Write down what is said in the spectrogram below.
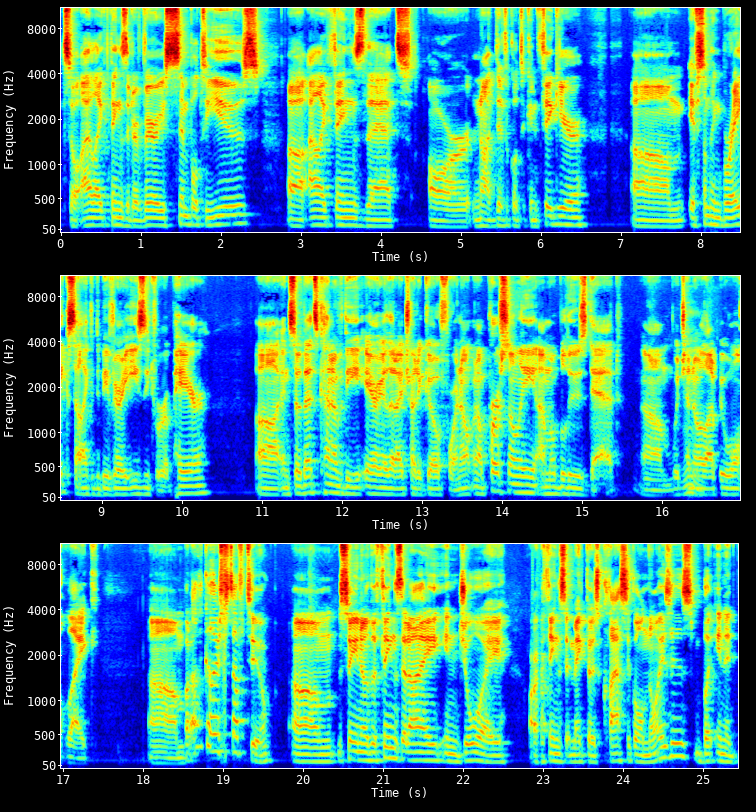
So I like things that are very simple to use. Uh, I like things that are not difficult to configure. Um, if something breaks, I like it to be very easy to repair. Uh, and so that's kind of the area that I try to go for. Now, now personally, I'm a blues dad, um, which I know a lot of people won't like, um, but I like other stuff too. Um, so you know, the things that I enjoy are things that make those classical noises, but in a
